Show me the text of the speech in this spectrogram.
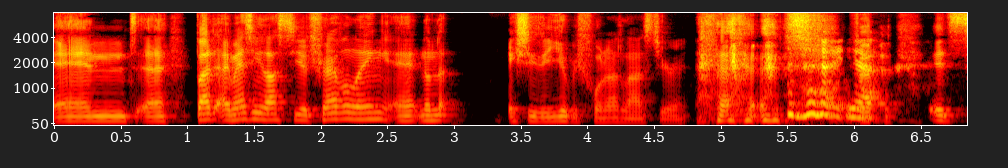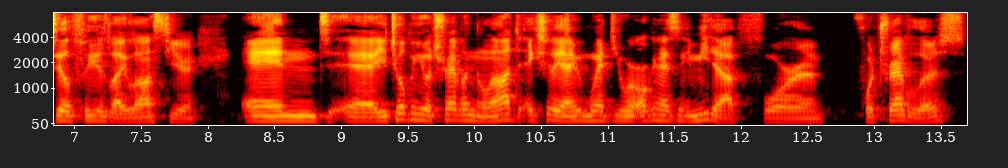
And uh, but I met you last year traveling, and no, actually the year before, not last year. yeah, it still feels like last year. And uh, you told me you were traveling a lot. Actually, I met You were organizing a meetup for for travelers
